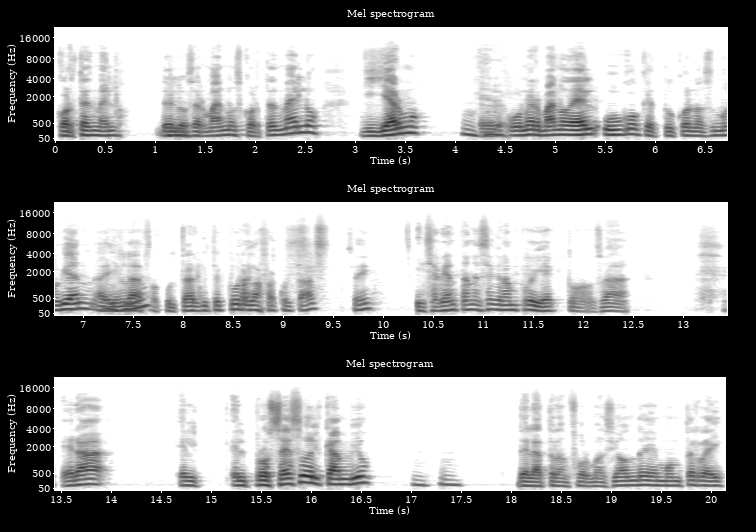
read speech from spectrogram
Cortés Melo, de los hermanos Cortés Melo, Guillermo, eh, un hermano de él, Hugo, que tú conoces muy bien, ahí en la Facultad de Arquitectura. Por la facultad, sí. Y se avientan ese gran proyecto, o sea, era el, el proceso del cambio de la transformación de Monterrey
